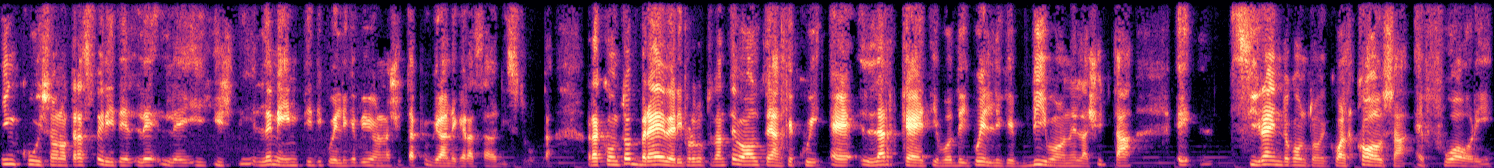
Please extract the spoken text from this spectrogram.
in cui sono trasferite le, le, i, i elementi di quelli che vivevano in una città più grande che era stata distrutta. Racconto breve, riprodotto tante volte, anche qui è l'archetipo di quelli che vivono nella città e si rende conto che qualcosa è fuori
